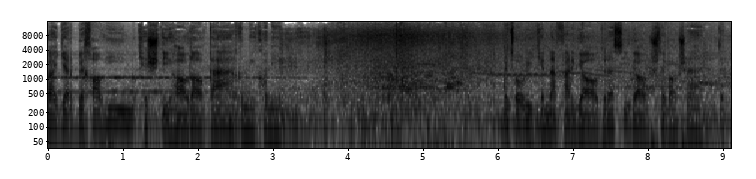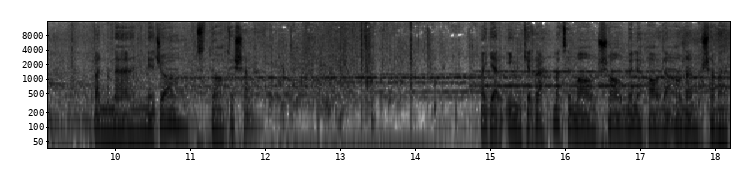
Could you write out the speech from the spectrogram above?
و اگر بخواهیم کشتی ها را غرق می کنیم به طوری که نه فریاد رسی داشته باشند و نه نجات داده شود مگر اینکه رحمت ما شامل حال آنان شود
